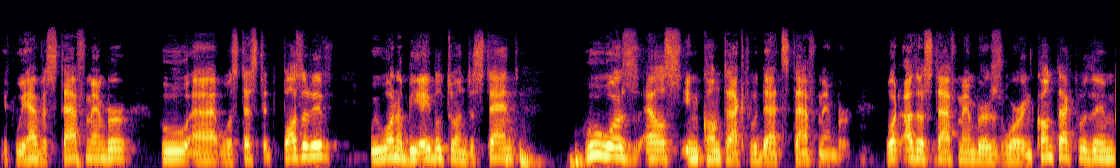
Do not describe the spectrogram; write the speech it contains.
If we have a staff member who uh, was tested positive. We want to be able to understand who was else in contact with that staff member. What other staff members were in contact with him,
